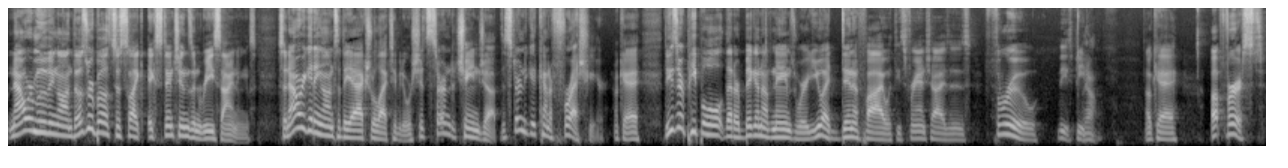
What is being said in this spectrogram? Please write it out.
now we're moving on. Those were both just like extensions and re signings. So now we're getting on to the actual activity where shit's starting to change up. It's starting to get kind of fresh here. Okay. These are people that are big enough names where you identify with these franchises through these people. Okay. Up first,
